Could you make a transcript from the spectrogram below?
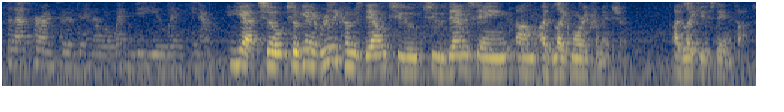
So that's where I'm sort of doing the, well, when do you, when, you know? Yeah, so, so again, it really comes down to, to them saying, um, I'd like more information. I'd like you to stay in touch.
